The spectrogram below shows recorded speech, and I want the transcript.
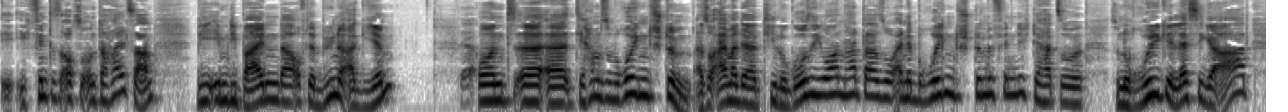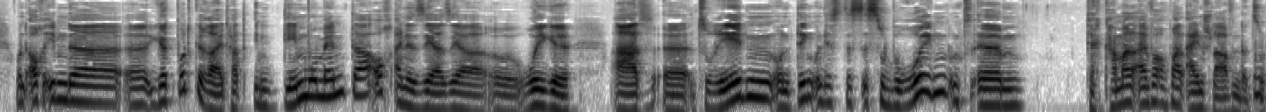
ich finde das auch so unterhaltsam, wie eben die beiden da auf der Bühne agieren. Und äh, äh, die haben so beruhigende Stimmen. Also einmal der Thilo Gosion hat da so eine beruhigende Stimme, finde ich. Der hat so so eine ruhige, lässige Art. Und auch eben der äh, Jörg Buttgereit hat in dem Moment da auch eine sehr, sehr äh, ruhige Art äh, zu reden und Ding. Und das, das ist so beruhigend und ähm, da kann man einfach auch mal einschlafen dazu.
